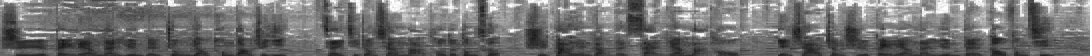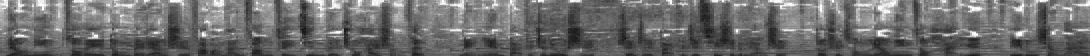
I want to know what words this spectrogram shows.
是北粮南运的重要通道之一，在集装箱码头的东侧是大连港的散粮码头，眼下正是北粮南运的高峰期。辽宁作为东北粮食发往南方最近的出海省份，每年百分之六十甚至百分之七十的粮食都是从辽宁走海运一路向南。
